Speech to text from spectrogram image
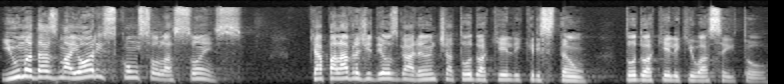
e uma das maiores consolações que a palavra de Deus garante a todo aquele cristão, todo aquele que o aceitou.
